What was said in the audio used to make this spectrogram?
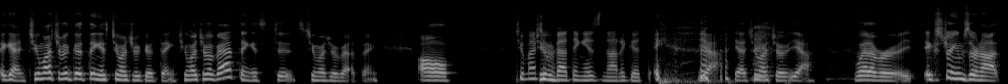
again, too much of a good thing is too much of a good thing. Too much of a bad thing is too, it's too much of a bad thing. All too much too, of a bad thing is not a good thing. yeah, yeah. Too much of yeah. Whatever extremes are not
